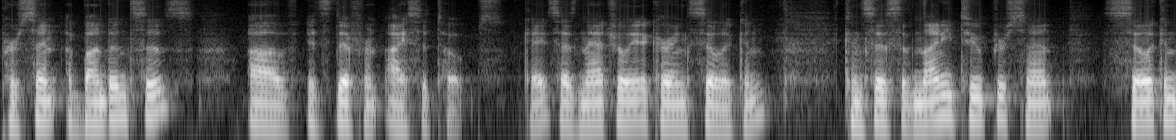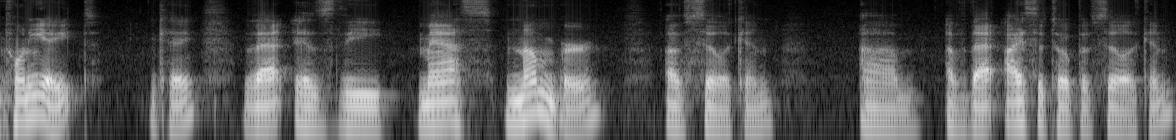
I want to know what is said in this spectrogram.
percent abundances of its different isotopes. Okay, it says naturally occurring silicon consists of 92% silicon 28. Okay, that is the mass number of silicon, um, of that isotope of silicon.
